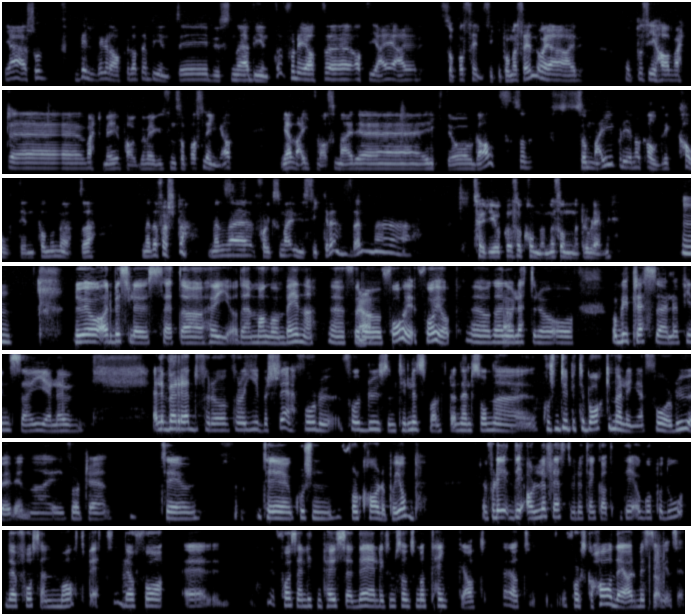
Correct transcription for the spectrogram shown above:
jeg er så veldig glad for at jeg begynte i bussen når jeg begynte. Fordi at, eh, at jeg er såpass selvsikker på meg selv, og jeg er, å si, har vært, eh, vært, med i fagbevegelsen såpass lenge at jeg veit hva som er eh, riktig og galt. Så, så meg blir nok aldri kalt inn på noe møte med det første. Men eh, folk som er usikre, den eh, tør jo ikke å komme med sånne problemer. Mm. Nå er jo arbeidsløsheten høy, og det er mange om beinet eh, for ja. å få, få, jobb. Eh, og Da er det jo lettere å, å bli presset eller finne seg i, eller, eller være redd for å, for å gi beskjed. Får du, får du, som tillitsvalgt en del sånne Hvilken type tilbakemeldinger får du, Øyvind, i forhold til, til, til hvordan folk har det på jobb? Fordi de aller fleste vil jo tenke at det å gå på do, det å få seg en matbit, det å få, eh, få seg en liten pause, det er liksom sånn som man tenker at, at folk skal ha det i arbeidsdagen sin.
